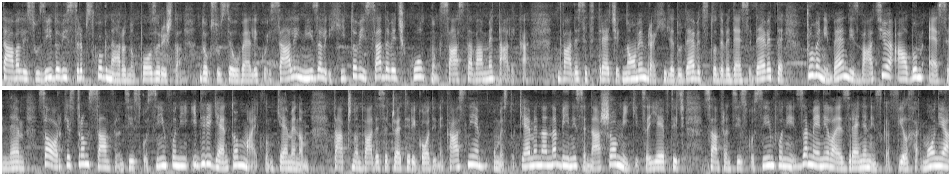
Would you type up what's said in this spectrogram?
Podrhtavali su zidovi Srpskog narodnog pozorišta, dok su se u velikoj sali nizali hitovi sada već kultnog sastava Metallica. 23. novembra 1999. čuveni bend izbacio je album S&M sa orkestrom San Francisco Symphony i dirigentom Michaelom Kemenom. Tačno 24 godine kasnije, umesto Kemena, na bini se našao Mikica Jeftić. San Francisco Symphony zamenila je Zrenjaninska filharmonija,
